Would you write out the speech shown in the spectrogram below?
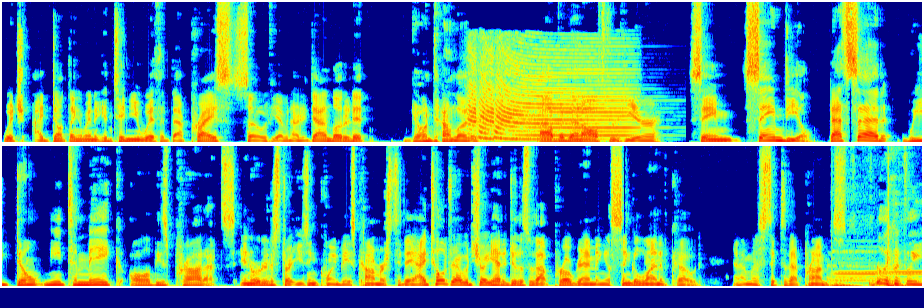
which I don't think I'm going to continue with at that price. So, if you haven't already downloaded it, go and download it. Uh, but then all through here, same same deal. That said, we don't need to make all of these products in order to start using Coinbase Commerce today. I told you I would show you how to do this without programming a single line of code, and I'm going to stick to that promise. Really quickly,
